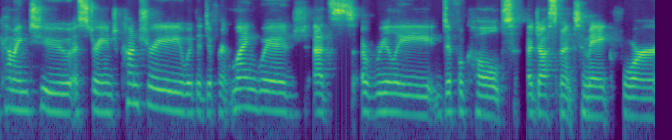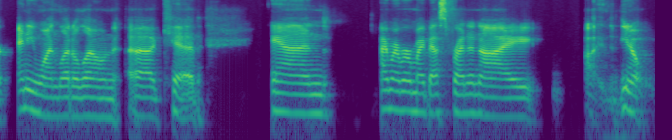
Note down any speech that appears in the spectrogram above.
coming to a strange country with a different language, that's a really difficult adjustment to make for anyone, let alone a kid. And I remember my best friend and I, I you know,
